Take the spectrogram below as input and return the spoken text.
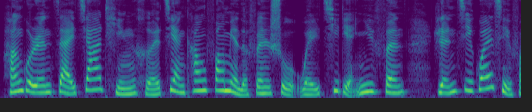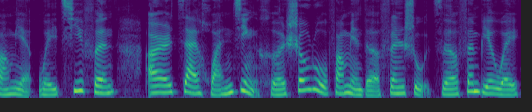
韩国人在家庭和健康方面的分数为七点一分，人际关系方面为七分，而在环境和收入方面的分数则分别为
